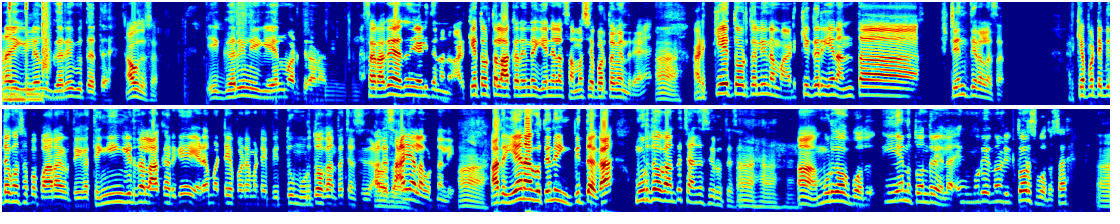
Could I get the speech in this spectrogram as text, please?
ಅಣ್ಣ ಈಗ ಇಲ್ಲೊಂದು ಗರಿ ಬಿದ್ದೈತೆ. ಹೌದು ಸರ್. ಈ ಗರಿ ಈಗ ಏನ್ ಮಾಡ್ತೀರಾ ಅಣ್ಣ ನೀವು ಇದನ್ನ? ಸರ್ ಅದೇ ಅದನ್ನ ಹೇಳಿದ್ದೆ ನಾನು. ಅಡಿಕೆ ತೋಟದಲ್ಲಿ ಹಾಕೋದ್ರಿಂದ ಏನೆಲ್ಲ ಸಮಸ್ಯೆ ಬರ್ತವೆ ಅಂದ್ರೆ ಹಾ. ಅಡಿಕೆ ತೋಟದಲ್ಲಿ ನಮ್ಮ ಅಡಿಕೆ ಗರಿ ಏನ್ ಅಂತ ಸ್ಟ್ರೆಂತ್ ಇರಲ್ಲ ಸರ್. ಅಡಿಕೆ ಪಟ್ಟಿ ಬಿದ್ದಾಗ ಒಂದ್ ಸ್ವಲ್ಪ ಭಾರ ಆಗುತ್ತೆ. ಈಗ ತೆಂಗಿನ ಗಿಡದಲ್ಲಿ ಹಾಕರ್ಗೆ ಎಡಮಟ್ಟೆ ಪಡಮಟ್ಟೆ ಬಿದ್ದು ಮುರಿದೋಗ ಅಂತ ಚಾನ್ಸಸ್ ಅದು. ಸಾಯಲ್ಲ ಒಟ್ನಲ್ಲಿ. ಹಾ. ಆದ್ರೆ ಏನಾಗುತ್ತೆ ಅಂದ್ರೆ ಹಿಂಗ್ ಬಿದ್ದಾಗ ಮುರಿದೋಗ ಅಂತ ಚಾನ್ಸಸ್ ಇರುತ್ತೆ ಸರ್. ಹಾ ಹಾ ಹಾ. ಹಾ ಮುರಿದೋಗ್ಬೋದು. ಏನು ತೊಂದ್ರೆ ಇಲ್ಲ. ಹಿಂಗ್ ಮುರಿದ್ ನೋಡಿ ಇಲ್ಲಿ ತೋರಿಸ್ಬೋದು ಸರ್. ಹಾ.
